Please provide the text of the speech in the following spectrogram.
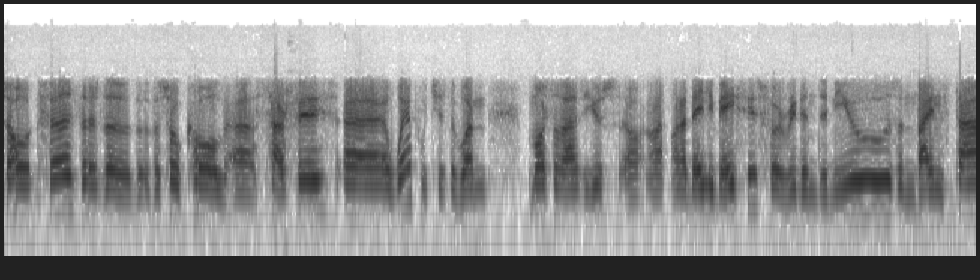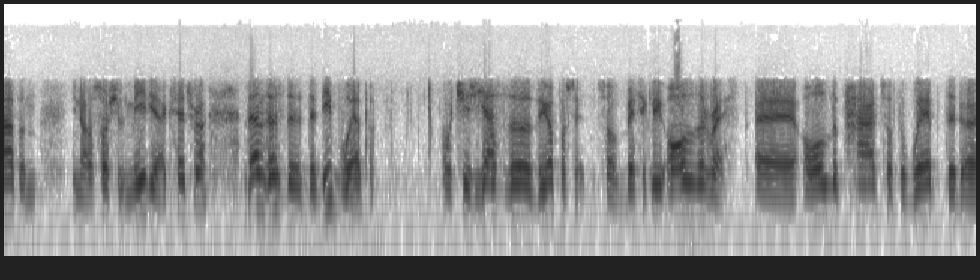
So first, there's the, the, the so-called uh, surface uh, web, which is the one most of us use on, on a daily basis for reading the news and buying stuff and you know social media, etc. Then there's the, the deep web, which is just the, the opposite. So basically, all the rest, uh, all the parts of the web that uh,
